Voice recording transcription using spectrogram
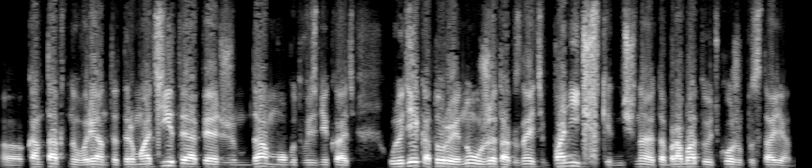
э, контактные варианты дерматиты, опять же, да, могут возникать у людей, которые, ну, уже так, знаете, панически начинают обрабатывать кожу постоянно.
